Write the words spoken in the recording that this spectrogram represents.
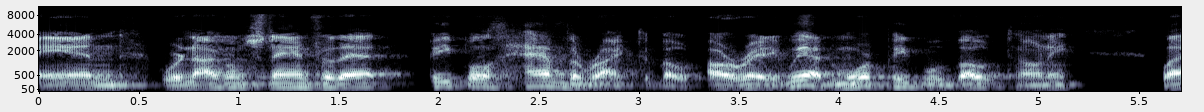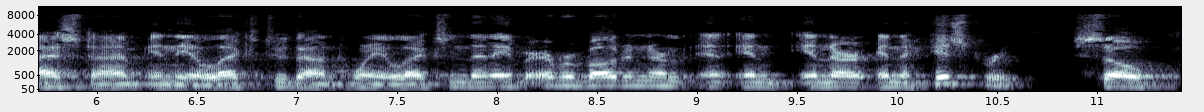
And we're not going to stand for that. People have the right to vote already. We had more people vote, Tony, last time in the election, 2020 election than they've ever voted in their, in, in their, in their history. So,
